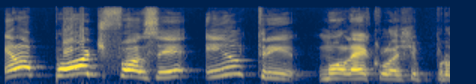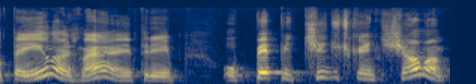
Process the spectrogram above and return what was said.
ela pode fazer entre moléculas de proteínas, né, entre o peptídeos que a gente chama,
